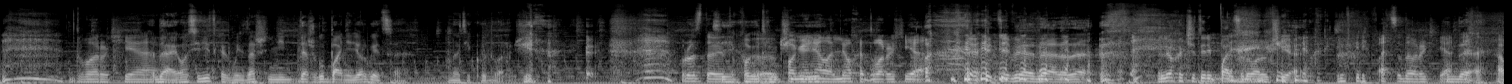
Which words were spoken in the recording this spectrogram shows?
Два ручья. Да, и он сидит, как бы, знаешь, не- даже губа не дергается, но текут два ручья. Просто погоняла Леха два ручья. Тебе, да, да, да. Леха четыре пальца, два ручья. Четыре пальца два ручья. Да, а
